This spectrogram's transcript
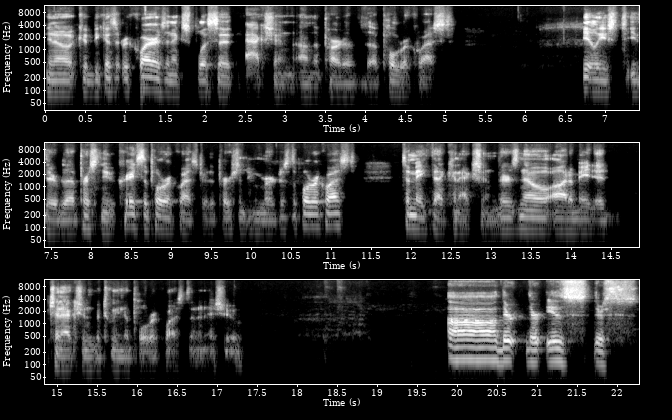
You know, it could, because it requires an explicit action on the part of the pull request. At least either the person who creates the pull request or the person who merges the pull request to make that connection. There's no automated connection between a pull request and an issue. Uh, there, there is, there's,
